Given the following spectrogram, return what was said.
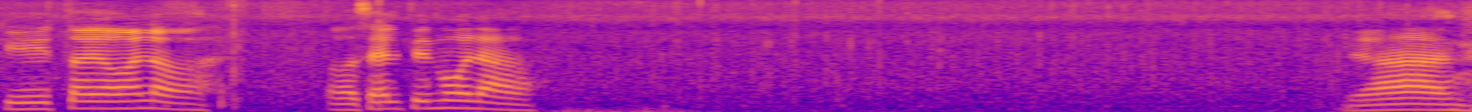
Kita yung ano. Oh, selfie muna. Yan.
